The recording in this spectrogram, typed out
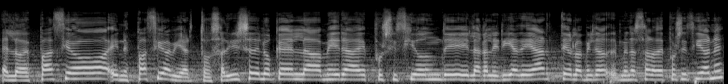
en los espacios, en espacios abiertos, salirse de lo que es la mera exposición de la galería de arte o la mera sala de exposiciones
